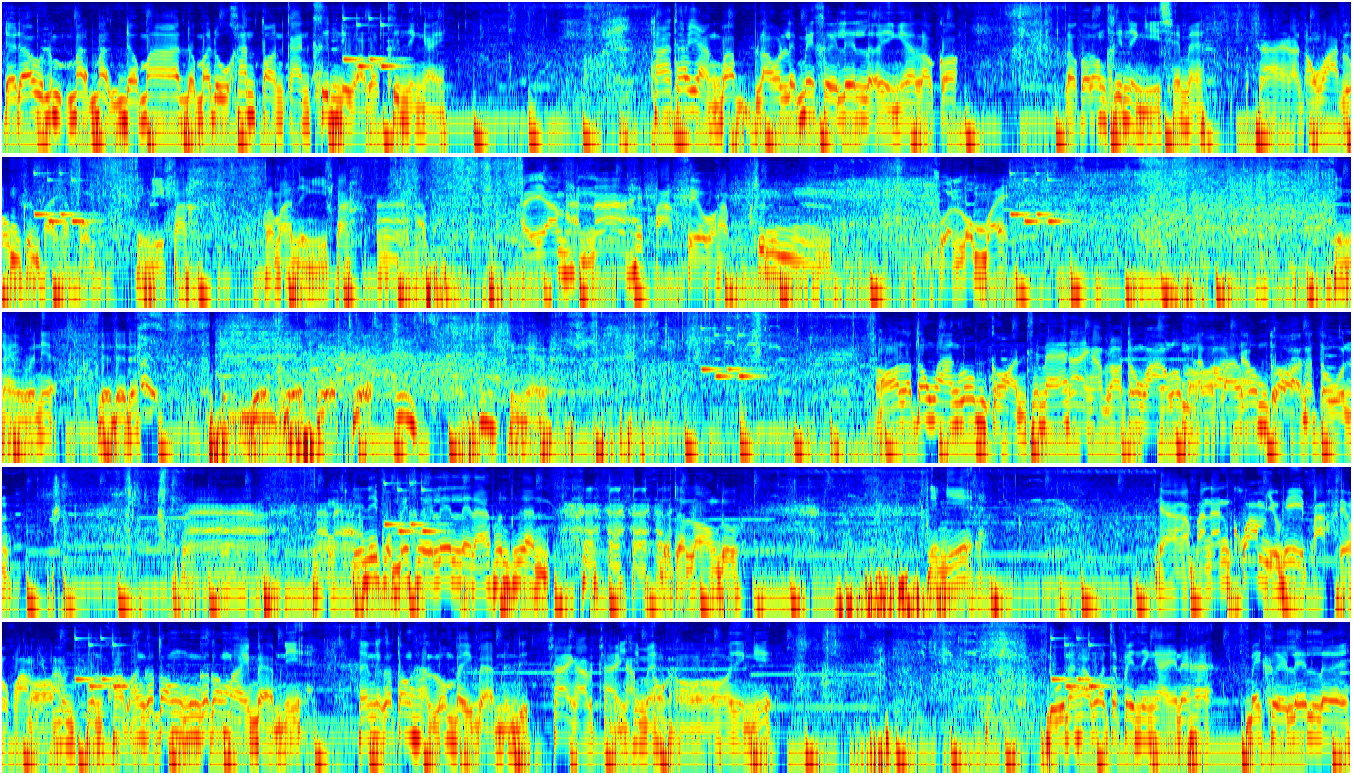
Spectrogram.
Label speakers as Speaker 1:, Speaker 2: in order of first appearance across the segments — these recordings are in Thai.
Speaker 1: เดี๋ยวเดี๋ยวมามาเดี๋ยวมาเดี๋ยวมาดูขั้นตอนการขึ้นดีกว่าว่าขึ้นยังไง ถ้าถ้าอย่างว่าเราไม่เคยเล่นเลยอย่างเงี้ยเราก็เราก็ต้องขึ้นอย่างนี้ใช่ไหม
Speaker 2: ใช่เราต้องวาดร่มขึ้นไปครับผม
Speaker 1: อย่างนี้ปะประมาณอย่างนี้ปะ
Speaker 2: อ่าครับ พยายามหันหน้าให้ปากเซลล์ครับ ขึ้นสวนลมไว้
Speaker 1: ยังไงวะเนี่ย เดี๋ยวเดี๋ยวเดี๋ยวยังไงวะ อ๋อเราต้องวางร่มก่อนใช่ไหม
Speaker 2: ใช่ครับเราต้องวางร่ม
Speaker 1: อ๋อ
Speaker 2: แล้วก็
Speaker 1: วาง
Speaker 2: จับ
Speaker 1: ร่ม
Speaker 2: ตัว
Speaker 1: ก่อน
Speaker 2: การ์ตูนอ่านั่นนะครับ
Speaker 1: นี่นี่ผมไม่เคยเล่นเลยนะเพื่อนๆ เดี๋ยวจะลองดู อย่างนี้
Speaker 2: เดี๋ยวครับอันนั้นคว่ำอยู่พี่ปากเซลล์คว่ำอ
Speaker 1: อ๋อยู่
Speaker 2: ค
Speaker 1: มั
Speaker 2: รั
Speaker 1: น
Speaker 2: บ
Speaker 1: มันความมันก็ต้องมันก็ต้องมาอีกแบบนี้นั่นก็ต้องหันร่มไปอีกแบบหนึ่งดิ
Speaker 2: ใช่ครับ
Speaker 1: อ
Speaker 2: ใช่
Speaker 1: ย่าง
Speaker 2: ค
Speaker 1: นี้
Speaker 2: รับ
Speaker 1: ใช่ไหมอ๋ออ๋ออย่างนี้ ดูนะครับว่าจะเป็นยังไงนะฮะ ไม่เคยเล่นเลย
